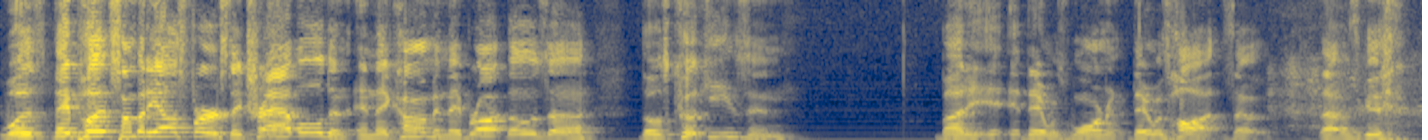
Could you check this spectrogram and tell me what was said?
was, they put somebody else first. They traveled and, and they come and they brought those, uh, those cookies and, buddy, it, it, there was warm and there was hot. So that was good.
